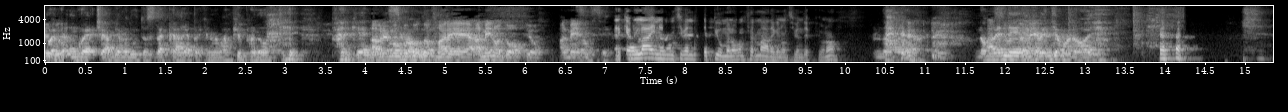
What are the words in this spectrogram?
Poi comunque cioè, abbiamo dovuto staccare perché non avevamo più prodotti. Perché Avremmo potuto fare almeno il doppio, almeno. Sì, sì. Perché online non si vende più, me lo confermate che non si vende più, no? No, non vendete, che vendiamo noi.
